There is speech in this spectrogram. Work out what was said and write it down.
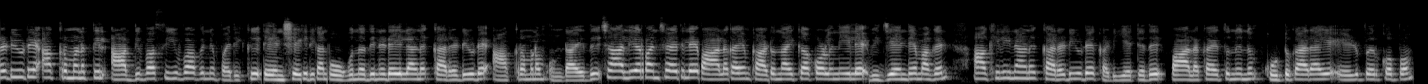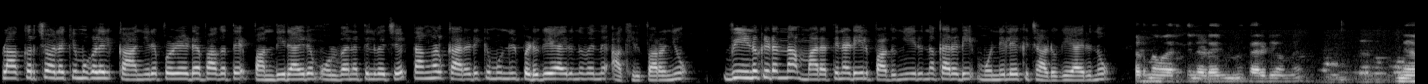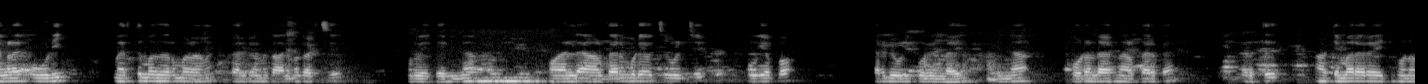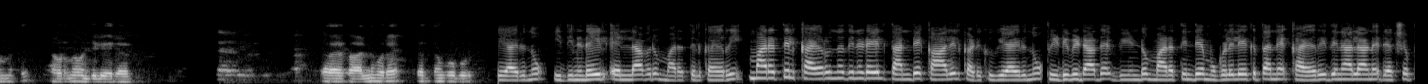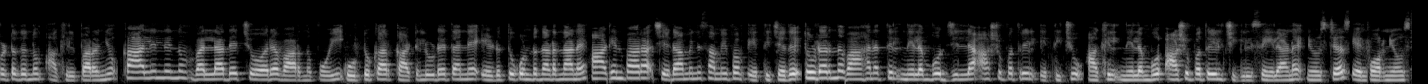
കരടിയുടെ ആക്രമണത്തിൽ ആദിവാസി യുവാവിന് പരിക്ക് തേൻ ശേഖരിക്കാൻ പോകുന്നതിനിടയിലാണ് കരടിയുടെ ആക്രമണം ഉണ്ടായത്. ചാലിയാർ പഞ്ചായത്തിലെ പാലക്കയം കാട്ടുനായ്ക്ക കോളനിയിലെ വിജയന്റെ മകൻ അഖിലിനാണ് കരടിയുടെ കടിയേറ്റത്. പാലക്കയത്തു നിന്നും കൂട്ടുകാരായ ഏഴുപേർക്കൊപ്പം പ്ലാക്കർ ചോലയ്ക്ക് മുകളിൽ കാഞ്ഞിരപ്പുഴയുടെ ഭാഗത്തെ പന്തിരായിരം ഉൾവനത്തിൽ വെച്ച് തങ്ങൾ കരടിക്ക് മുന്നിൽ പെടുകയായിരുന്നുവെന്ന് അഖിൽ പറഞ്ഞു. വീണുകിടന്ന മരത്തിനടിയിൽ പതുങ്ങിയിരുന്ന കരടി മുന്നിലേക്ക് ചാടുകയായിരുന്നു. മരത്തിനിടയിൽ നിന്ന് കരടി വന്ന് ഞങ്ങൾ ഓടി മരത്തുമ്മ കയറുമ്പോഴാണ് കരടി വന്ന് കാലുമ്മ കടിച്ച് മുറിവേറ്റത്. പിന്നെ നല്ല ആൾക്കാരും കൂടി വെച്ച് വിളിച്ച് പോയപ്പോൾ കരടി ഓടിപ്പോവുകയുണ്ടായി പിന്നെ കൂടെ ഉണ്ടായിരുന്ന ആൾക്കാരൊക്കെ എടുത്ത് ആട്ടിന്മാരെ വരെ ഏറ്റി കൊണ്ടുവന്നിട്ട് അവിടുന്ന് വണ്ടിയിൽ വരികയാണ് കാലിന് കുറേ രക്തം യായിരുന്നു ഇതിനിടയിൽ എല്ലാവരും മരത്തിൽ കയറി മരത്തിൽ കയറുന്നതിനിടയിൽ തന്റെ കാലിൽ കടിക്കുകയായിരുന്നു. പിടിവിടാതെ വീണ്ടും മരത്തിന്റെ മുകളിലേക്ക് തന്നെ കയറിയതിനാലാണ് രക്ഷപ്പെട്ടതെന്നും അഖിൽ പറഞ്ഞു. കാലിൽ നിന്നും വല്ലാതെ ചോര വാർന്നു പോയി. കൂട്ടുകാർ കാട്ടിലൂടെ തന്നെ എടുത്തുകൊണ്ടു നടന്നാണ് ആഠ്യൻപാറ ചെടാമിന് സമീപം എത്തിച്ചത്. തുടർന്ന് വാഹനത്തിൽ നിലമ്പൂർ ജില്ലാ ആശുപത്രിയിൽ എത്തിച്ചു. അഖിൽ നിലമ്പൂർ ആശുപത്രിയിൽ ചികിത്സയിലാണ്. News desk N four news.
